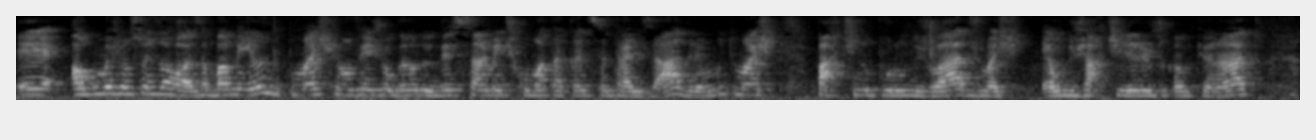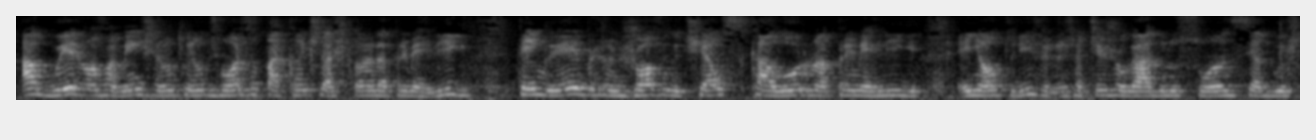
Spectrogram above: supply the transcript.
É, algumas noções honrosas. Bameyang, por mais que não venha jogando necessariamente como atacante centralizado, né? Muito mais partindo por um dos lados, mas é um dos artilheiros do campeonato. Agüero, novamente, né, um dos maiores atacantes da história da Premier League. Tem o Abraham, jovem do Chelsea, calouro na Premier League em alto nível. Ele já tinha jogado no Swansea duas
